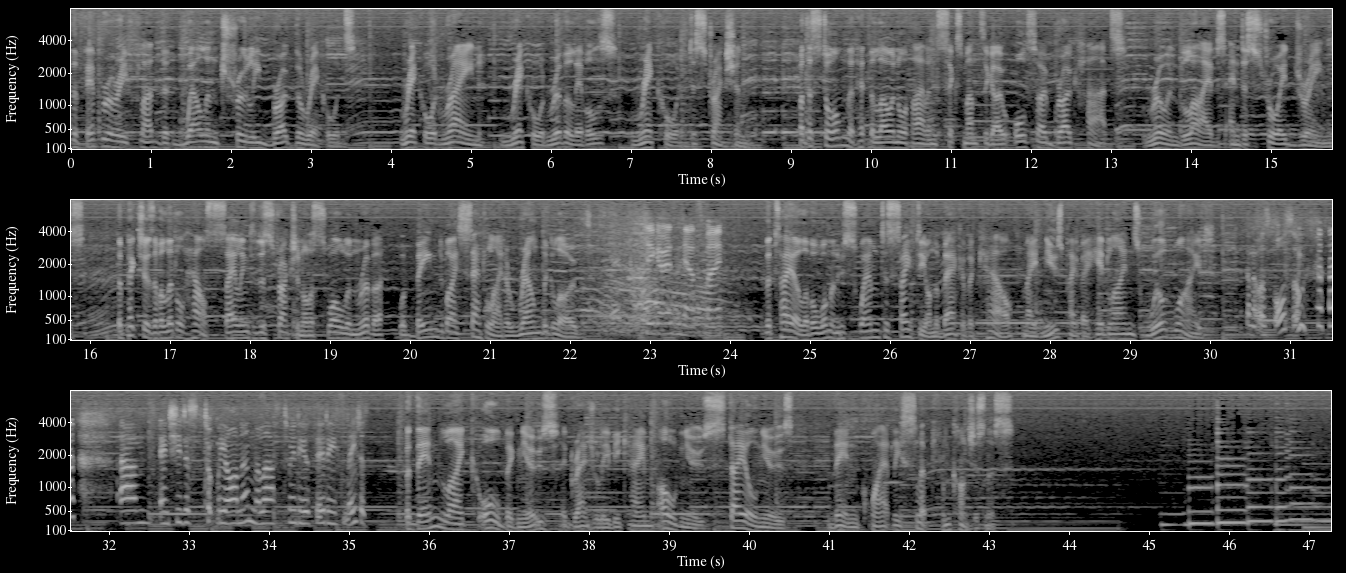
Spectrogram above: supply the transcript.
the February flood that well and truly broke the records. Record rain, record river levels, record destruction. But the storm that hit the lower North Island six months ago also broke hearts, ruined lives and destroyed dreams. The pictures of a little house sailing to destruction on a swollen river were beamed by satellite around the globe. Here goes the house, mate. The tale of a woman who swam to safety on the back of a cow made newspaper headlines worldwide. and it was awesome. um, and she just took me on in the last 20 or 30 metres. But then, like all big news, it gradually became old news, stale news, then quietly slipped from consciousness.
